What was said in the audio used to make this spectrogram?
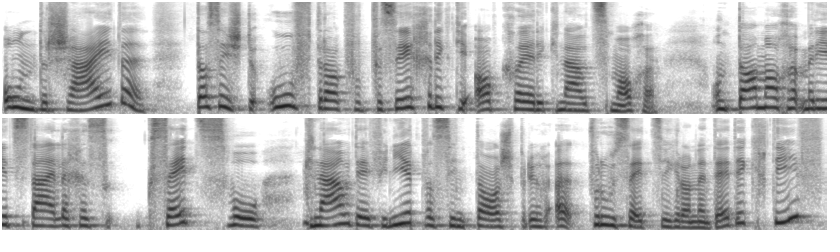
unterscheiden, das ist der Auftrag der Versicherung, die Abklärung genau zu machen. Und da machen wir jetzt eigentlich ein Gesetz, das genau definiert, was sind die, Ansprüche, äh, Voraussetzungen an einen Detektiv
